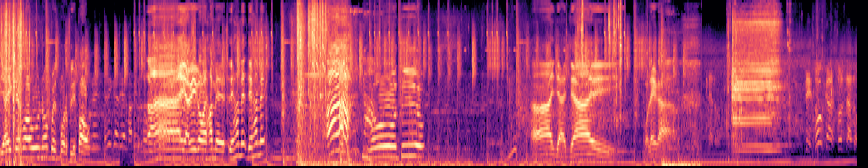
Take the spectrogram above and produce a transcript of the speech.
Y ahí quemo a uno pues por flipado. Ay, amigo, déjame, déjame, déjame. ¡Ah! No, tío. Ay, ay, ay. Colega. Te toca, soldado.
